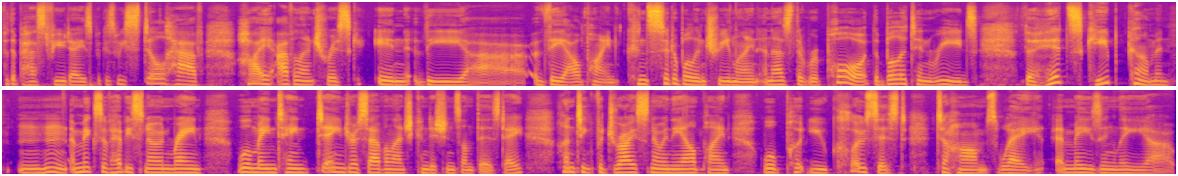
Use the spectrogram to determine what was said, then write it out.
for the past few days because we still have high avalanche risk in the uh, the Alpine, considerable in treeline, and as the report, the bulletin reads, the hits keep keep coming. Mm-hmm. A mix of heavy snow and rain will maintain dangerous avalanche conditions on Thursday. Hunting for dry snow in the Alpine will put you closest to harm's way. Amazingly uh,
